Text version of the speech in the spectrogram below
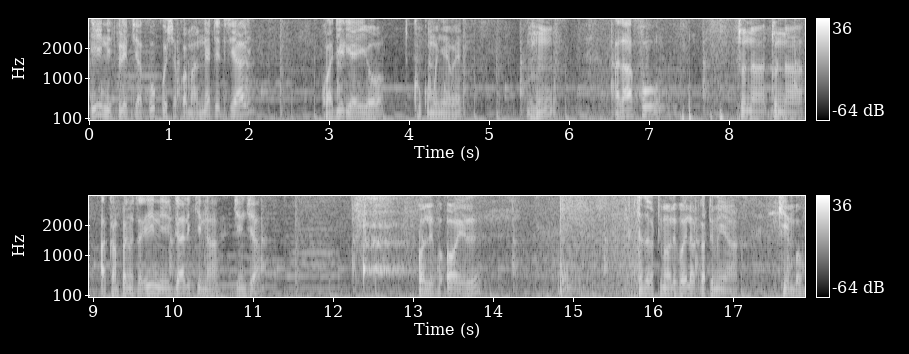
hii ni fillet ya kuku ishakuwa marinated tayari kwa ajili ya hiyo kuku mwenyewe. mm -hmm. Alafu tuna tuna accompaniment hii ni garlic na ginger, olive oil. Tunaweza kutumia olive oil au tukatumia kimbo.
